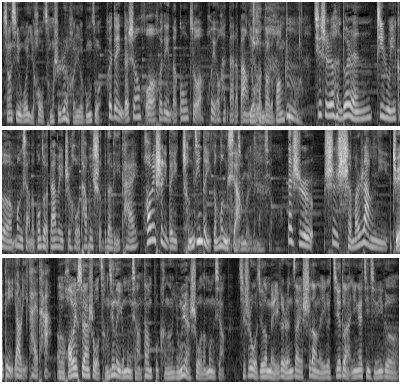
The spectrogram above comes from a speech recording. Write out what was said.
相信我以后从事任何一个工作会对你的生活，会对你的工作会有很大的帮助。有很大的帮助啊。其实很多人进入一个梦想的工作单位之后，他会舍不得离开。华为是你的一曾经的一个梦想曾，经的一个梦想啊。但是是什么让你决定要离开它？呃，华为虽然是我曾经的一个梦想，但不可能永远是我的梦想。其实我觉得每一个人在适当的一个阶段，应该进行一个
